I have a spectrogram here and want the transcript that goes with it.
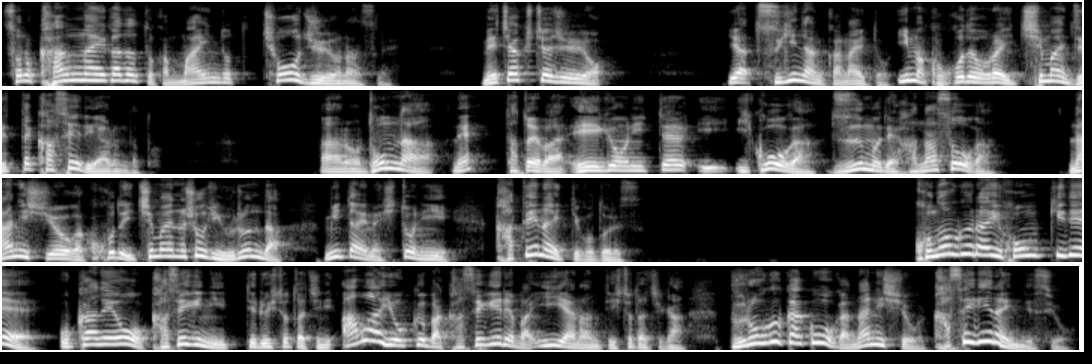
その考え方とかマインドって超重要なんですね。めちゃくちゃ重要。いや、次なんかないと。今ここで俺は1万円絶対稼いでやるんだと。あの、どんなね、例えば営業に行って、行こうが、ズームで話そうが、何しようが、ここで1万円の商品売るんだ、みたいな人に勝てないってことです。このぐらい本気でお金を稼ぎに行ってる人たちに、あわよくば稼げればいいやなんて人たちが、ブログ書こうが何しようが稼げないんですよ。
